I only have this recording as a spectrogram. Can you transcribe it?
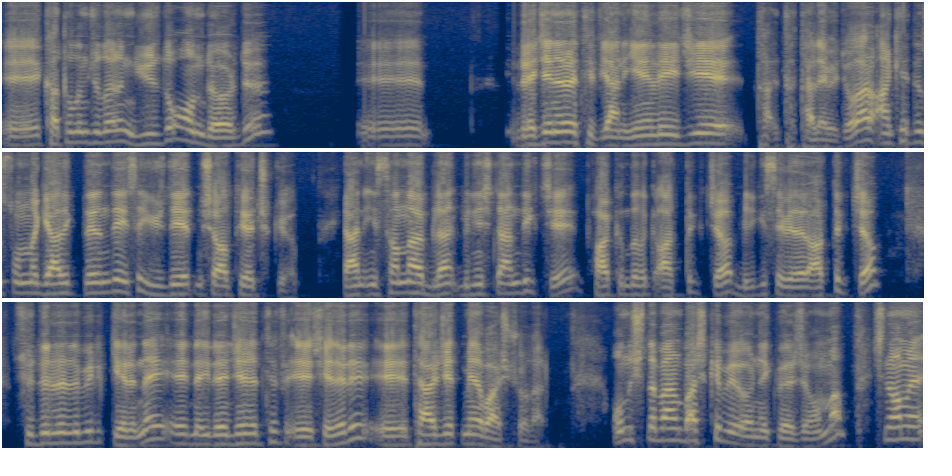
e, katılımcıların %14'ü e, rejeneratif yani yenileyiciyi ta- ta- talep ediyorlar. Anketin sonuna geldiklerinde ise %76'ya çıkıyor. Yani insanlar bilinçlendikçe, farkındalık arttıkça, bilgi seviyeleri arttıkça sürdürülebilirlik yerine e, rejeneratif e, şeyleri e, tercih etmeye başlıyorlar. Onun dışında ben başka bir örnek vereceğim ama. Şimdi ama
